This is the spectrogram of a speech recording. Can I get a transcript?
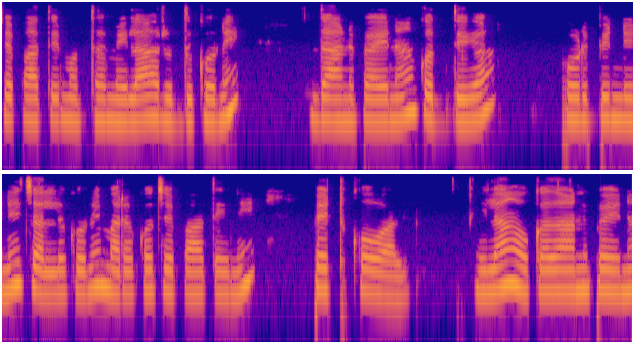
చపాతీ మొత్తం ఇలా రుద్దుకొని దానిపైన కొద్దిగా పొడిపిండిని చల్లుకొని మరొక చపాతీని పెట్టుకోవాలి. ఇలా ఒకదానిపైన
